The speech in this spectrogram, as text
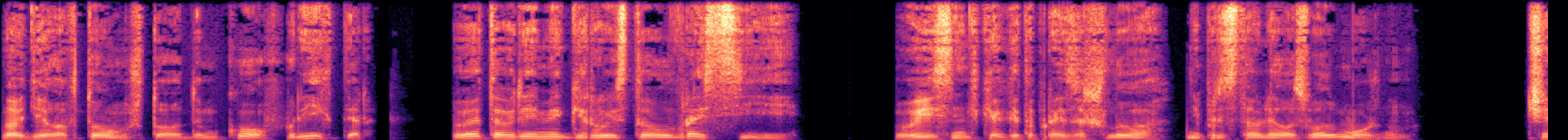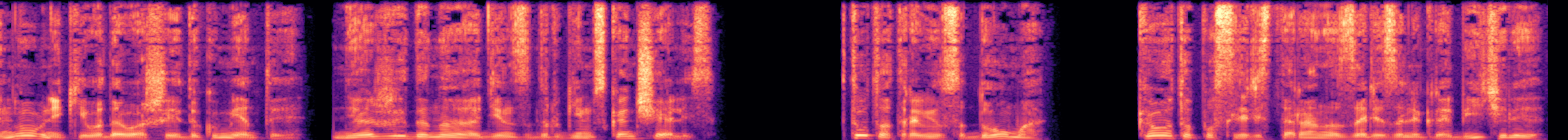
Но дело в том, что Дымков, Рихтер, в это время геройствовал в России. Выяснить, как это произошло, не представлялось возможным. Чиновники, выдававшие документы, неожиданно один за другим скончались. Кто-то отравился дома, кого-то после ресторана зарезали грабители,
